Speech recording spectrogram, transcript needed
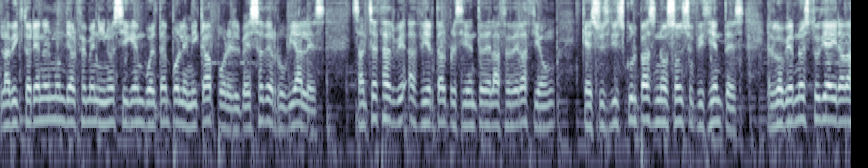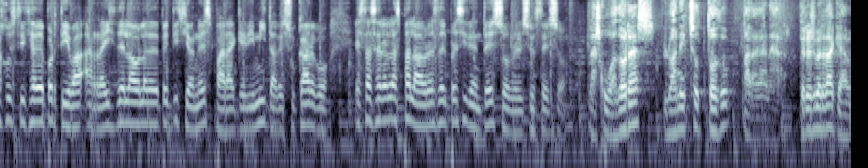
la victoria en el Mundial Femenino sigue envuelta en polémica por el beso de Rubiales. Sánchez advierte al presidente de la federación que sus disculpas no son suficientes. El gobierno estudia ir a la justicia deportiva a raíz de la ola de peticiones para que dimita de su cargo. Estas eran las palabras del presidente sobre el suceso. Las jugadoras lo han hecho todo para ganar. Pero es verdad que ha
